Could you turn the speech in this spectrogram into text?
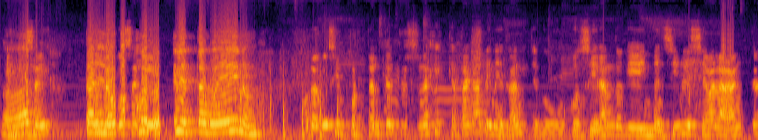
No, Otra loco, cosa que- está bueno. Otra cosa importante del personaje es que ataca penetrante, po, considerando que Invencible se va a la banca,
